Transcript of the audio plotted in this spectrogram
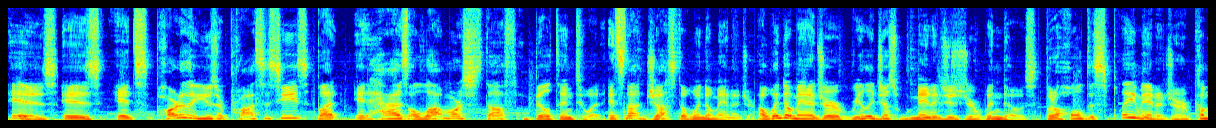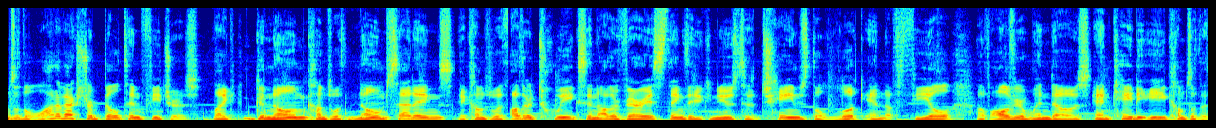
is, is it's part of the user processes, but it has a lot more stuff built into it. It's not just a window manager. A window manager really just manages your windows, but a whole display manager comes with a lot of extra built-in features. Like GNOME comes with GNOME settings. It comes with other tweaks and other various things that you can use to change the look and the feel of all of your windows. And KDE comes with a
